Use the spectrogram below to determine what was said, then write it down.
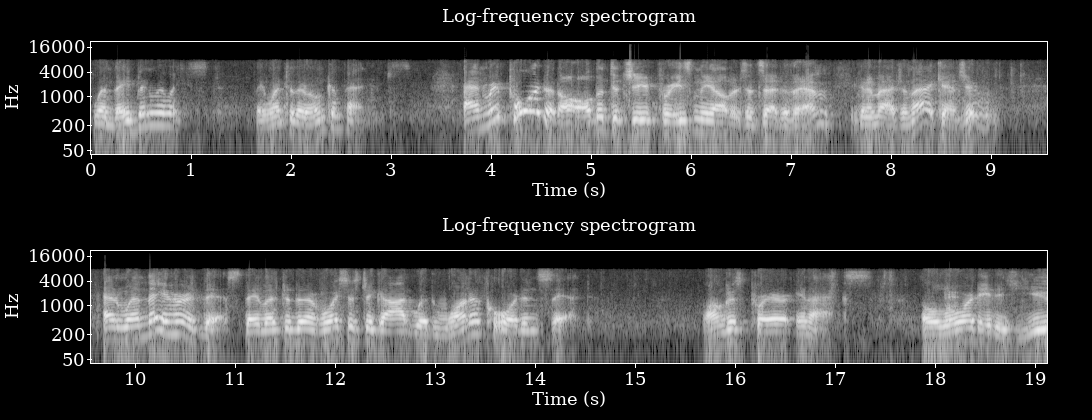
When they'd been released, they went to their own companions and reported all that the chief priests and the elders had said to them. You can imagine that, can't you? And when they heard this, they lifted their voices to God with one accord and said, longest prayer in Acts, O Lord, it is you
